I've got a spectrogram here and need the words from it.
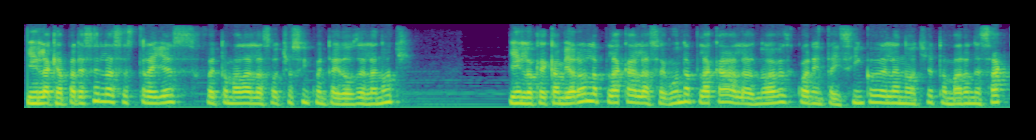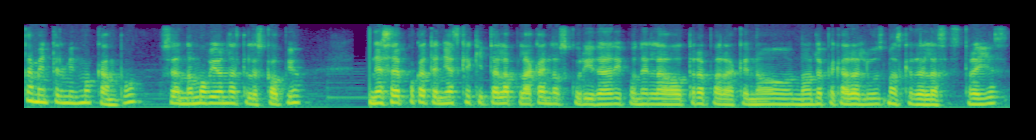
y en la que aparecen las estrellas fue tomada a las 8.52 de la noche. Y en lo que cambiaron la placa a la segunda placa a las 9.45 de la noche tomaron exactamente el mismo campo, o sea, no movieron el telescopio. En esa época tenías que quitar la placa en la oscuridad y poner la otra para que no, no le pegara luz más que de las estrellas.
